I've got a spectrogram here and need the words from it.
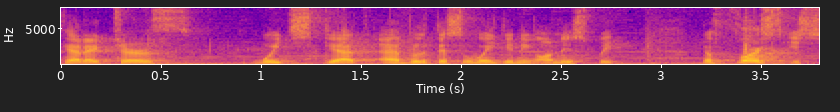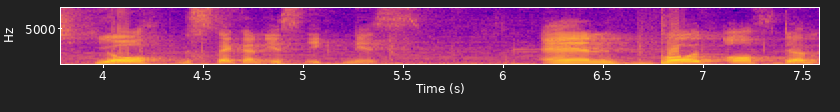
characters which get abilities awakening on this week. The first is Hyoh, the second is Ignis. And both of them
